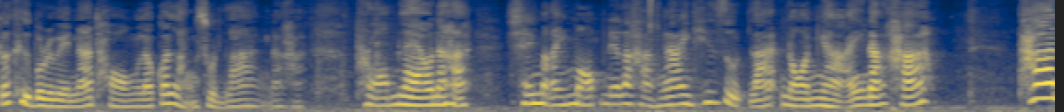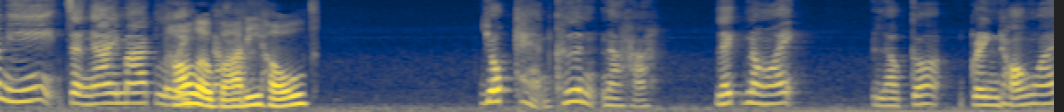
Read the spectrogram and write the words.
ก็คือบริเวณหน้าท้องแล้วก็หลังส่วนล่างนะคะ พร้อมแล้วนะคะ ใช้ไม้ม็อบเนี่ยแหละค่ะง่ายที่สุดละนอนหงายนะคะ ท่านี้จะง่ายมากเลย Hollow นะคะ body hold. ยกแขนขึ้นนะคะ เล็กน้อย แล้วก็เกรงท้องไว้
